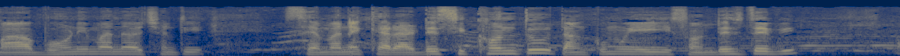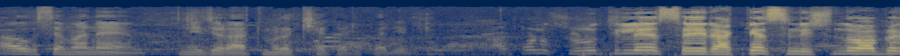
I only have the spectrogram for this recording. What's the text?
ମା ଭଉଣୀମାନେ ଅଛନ୍ତି ସେମାନେ କରାଟେ ଶିଖନ୍ତୁ ତାଙ୍କୁ ମୁଁ ଏଇ ସନ୍ଦେଶ ଦେବି ଆଉ ସେମାନେ ନିଜର ଆତ୍ମରକ୍ଷା କରିପାରିବେ ଆପଣ ଶୁଣୁଥିଲେ ସେ ରାକେଶ ନିଶ୍ଚିନ୍ତ ଭାବେ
